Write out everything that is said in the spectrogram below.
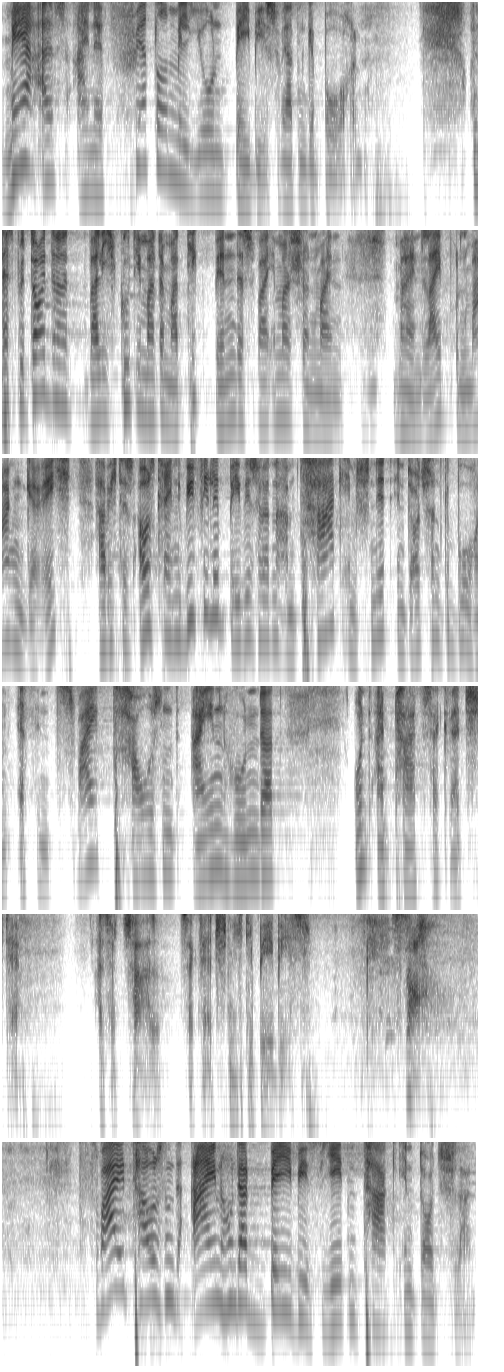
Mehr als eine Viertelmillion Babys werden geboren. Und das bedeutet, weil ich gut in Mathematik bin, das war immer schon mein, mein Leib- und Magengericht, habe ich das ausgerechnet, wie viele Babys werden am Tag im Schnitt in Deutschland geboren? Es sind 2100 und ein paar zerquetschte. Also Zahl zerquetscht, nicht die Babys. So. 2100 Babys jeden Tag in Deutschland.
